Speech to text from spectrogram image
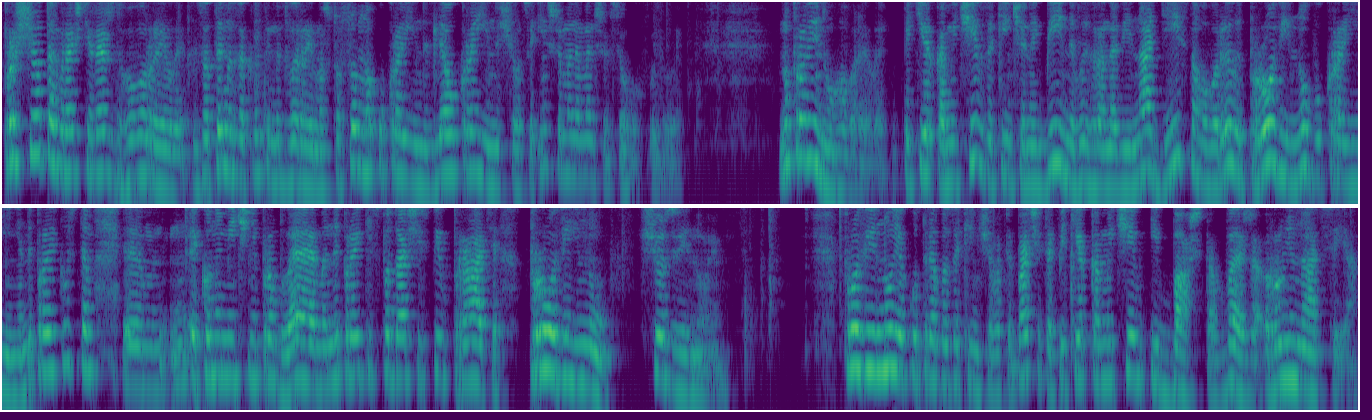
Про що там, врешті-решт, говорили за тими закритими дверима стосовно України, для України що це? Інше мене менше всього хвилює. Ну, про війну говорили. П'ятірка мічів, закінчений бій, невиграна війна. Дійсно говорили про війну в Україні, не про якусь там ем, економічні проблеми, не про якісь подальші співпраці, про війну. Що з війною? Про війну, яку треба закінчувати. Бачите, п'ятірка мечів і башта, вежа, руйнація.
